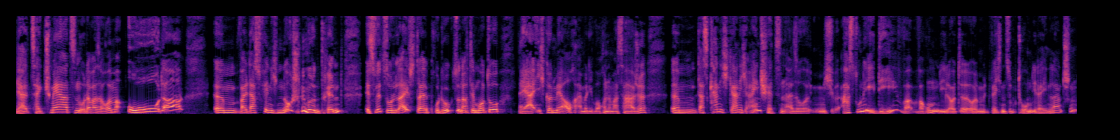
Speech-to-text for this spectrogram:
der zeigt Schmerzen oder was auch immer. Oder, ähm, weil das finde ich einen noch schlimmeren Trend, es wird so ein Lifestyle-Produkt, so nach dem Motto, naja, ich gönn mir auch einmal die Woche eine Massage. Ähm, das kann ich gar nicht einschätzen. Also mich, hast du eine Idee, wa warum die Leute oder mit welchen Symptomen die da hinlatschen?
